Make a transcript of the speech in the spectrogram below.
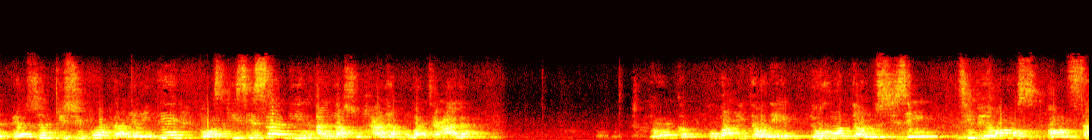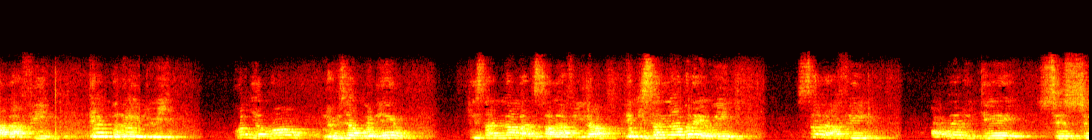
une personne qui supporte la vérité parce que c'est ça dit Allah subhanahu wa ta'ala. Donc, pour pas m'étonner, nous rentrons dans le différence entre Salafi et Bréloui. Premièrement, nous connaissons qui s'en a Salafi là et qui s'en a Bréloui. Salafi, en vérité, c'est ce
